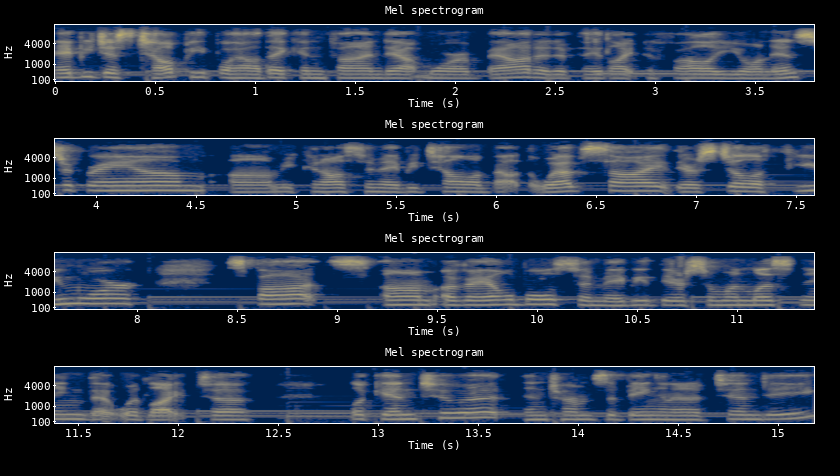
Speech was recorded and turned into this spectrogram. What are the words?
maybe just tell people how they can find out more about it, if they'd like to follow you on Instagram, um, you can also maybe tell them about the website. There's still a few more spots available. So maybe there's someone listening that would like to look into it in terms of being an attendee.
